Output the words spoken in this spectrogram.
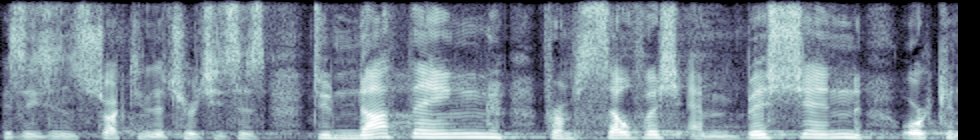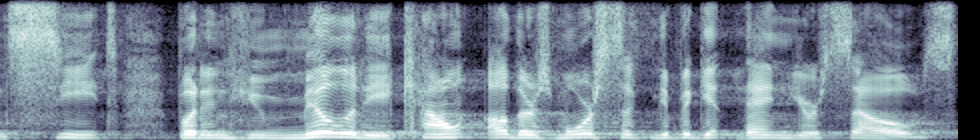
as he's instructing the church, he says, Do nothing from selfish ambition or conceit, but in humility count others more significant than yourselves.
